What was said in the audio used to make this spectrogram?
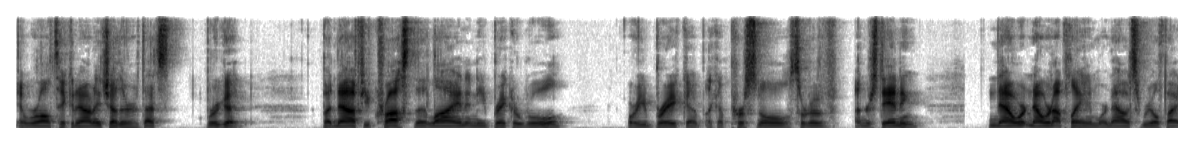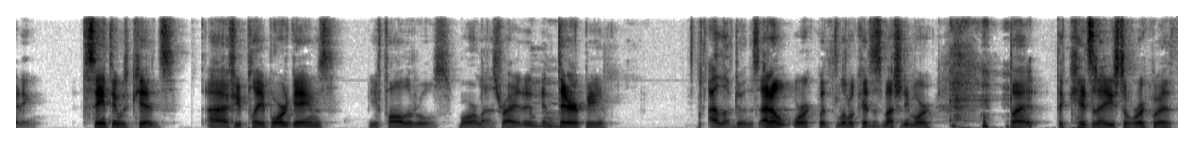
and we're all taking it out on each other. That's we're good. But now if you cross the line and you break a rule, or you break a, like a personal sort of understanding, now we're now we're not playing anymore. Now it's real fighting. Same thing with kids. Uh, if you play board games, you follow the rules more or less, right? Mm-hmm. In therapy, I love doing this. I don't work with little kids as much anymore, but the kids that I used to work with,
